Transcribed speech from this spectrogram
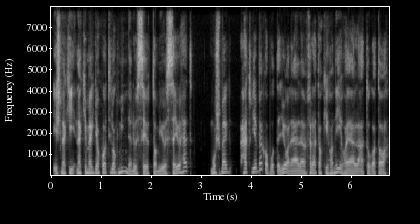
és neki, neki meg gyakorlatilag minden összejött, ami összejöhet, most meg, hát ugye bekapott egy olyan ellenfelet, aki ha néha ellátogat a,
